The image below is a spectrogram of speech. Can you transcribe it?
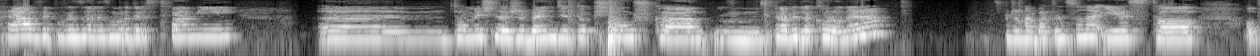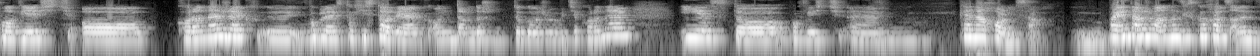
sprawy powiązane z morderstwami, to myślę, że będzie to książka mm, Sprawy dla koronera Johna Battensona i jest to opowieść o koronerze. y, W ogóle jest to historia, jak on tam doszedł do tego, żeby być koronerem i jest to opowieść Kena Holmesa. Pamiętam, że ma na nazwisko Holmes, ale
